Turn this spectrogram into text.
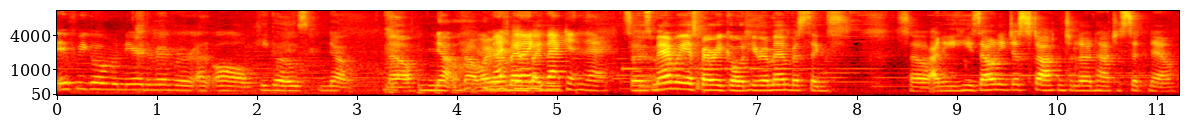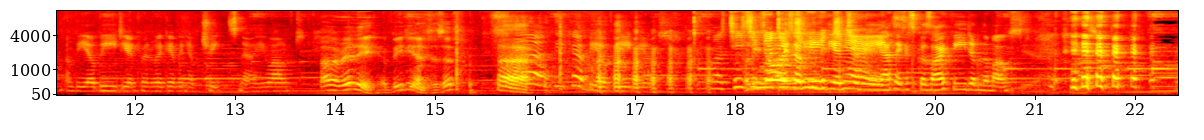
if we go near the river at all, he goes no, No. no. No, I I'm not remember. going he- back in there. So his memory is very good. He remembers things. So and he, he's only just starting to learn how to sit now and be obedient when we're giving him treats now. He won't. Oh, really? Obedient, is it? Ah. Yeah, he can be obedient. Well, teach But him he's not always to obedient to me. I think it's because I feed him the most. Yeah.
